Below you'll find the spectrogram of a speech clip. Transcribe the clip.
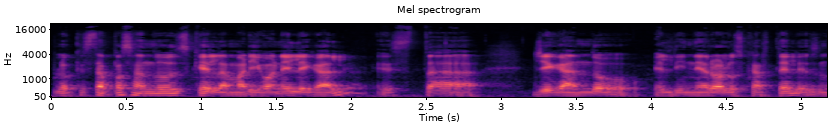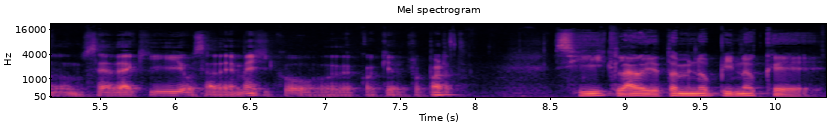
lo que está pasando es que la marihuana ilegal está llegando el dinero a los carteles, ¿no? sea de aquí, o sea de México, o de cualquier otra parte. Sí, claro, yo también opino que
